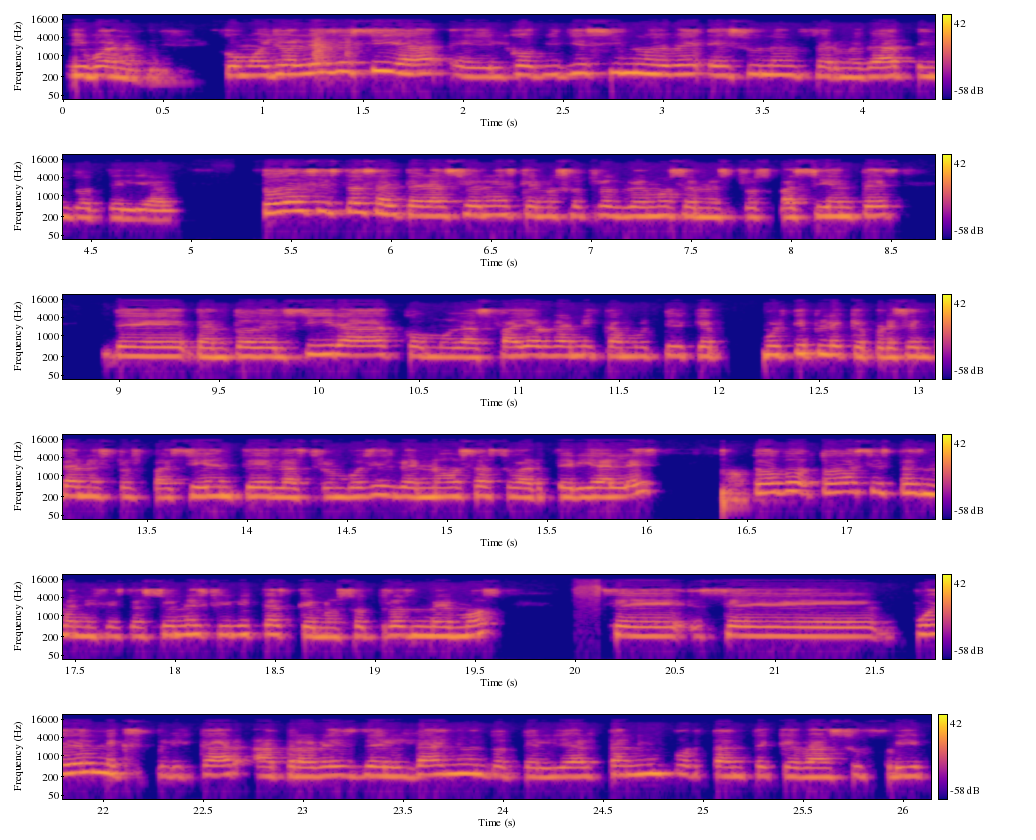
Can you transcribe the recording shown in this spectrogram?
Y bueno, como yo les decía, el COVID-19 es una enfermedad endotelial. Todas estas alteraciones que nosotros vemos en nuestros pacientes, de, tanto del SIRA como las falla orgánica múltiple, que presentan nuestros pacientes, las trombosis venosas o arteriales, todas estas manifestaciones clínicas que nosotros vemos se, pueden explicar a través del daño endotelial tan importante que va a sufrir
